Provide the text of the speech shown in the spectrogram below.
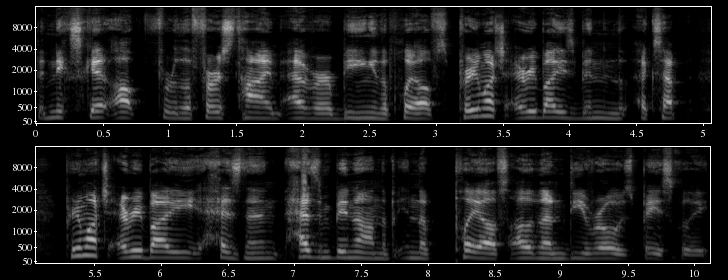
the Knicks get up for the first time ever being in the playoffs. Pretty much everybody's been in the, except pretty much everybody has been, hasn't been on the in the playoffs other than D Rose basically.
